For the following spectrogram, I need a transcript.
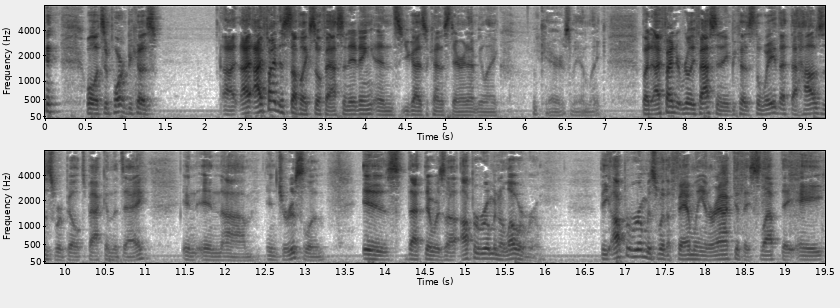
well it's important because uh, I, I find this stuff like so fascinating, and you guys are kind of staring at me like, "Who cares, man?" Like, but I find it really fascinating because the way that the houses were built back in the day in in um, in Jerusalem is that there was a upper room and a lower room. The upper room is where the family interacted, they slept, they ate.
